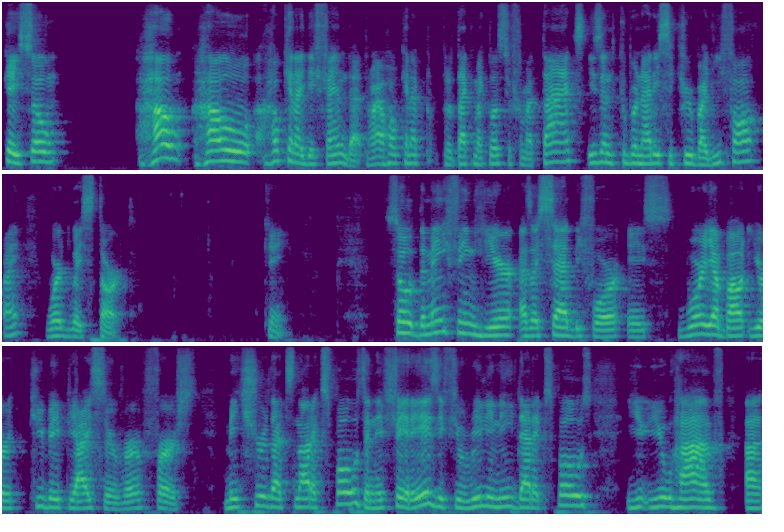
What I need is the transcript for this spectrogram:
Okay, so how how how can I defend that? How, how can I protect my cluster from attacks? Isn't Kubernetes secure by default, right? Where do I start? Okay, so the main thing here, as I said before, is worry about your kube API server first make sure that's not exposed. And if it is, if you really need that exposed, you, you have uh,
